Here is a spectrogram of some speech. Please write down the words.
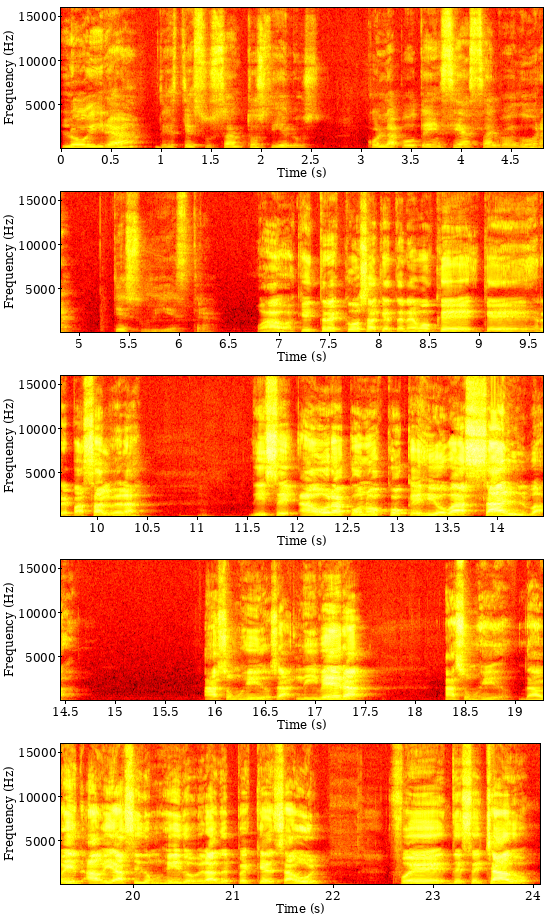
lo oirá desde sus santos cielos, con la potencia salvadora de su diestra. Wow, aquí tres cosas que tenemos que, que repasar, ¿verdad? Dice, ahora conozco que Jehová salva a su ungido, o sea, libera a su ungido. David había sido ungido, ¿verdad? Después que Saúl fue desechado,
